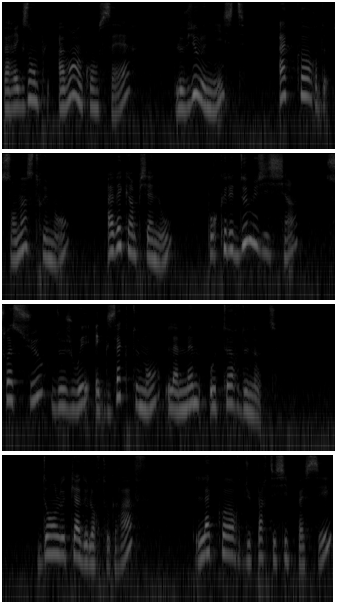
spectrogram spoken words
Par exemple, avant un concert, le violoniste accorde son instrument avec un piano pour que les deux musiciens soient sûrs de jouer exactement la même hauteur de notes. Dans le cas de l'orthographe, l'accord du participe passé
